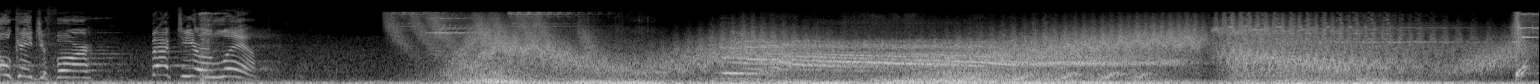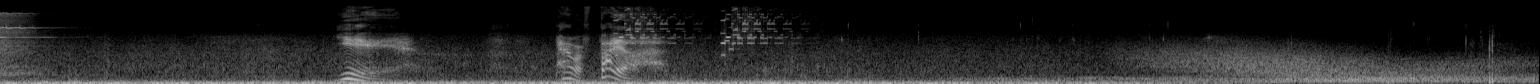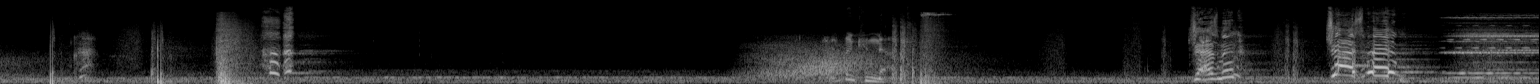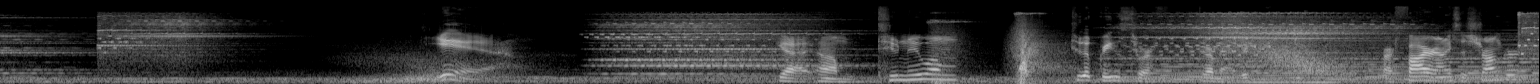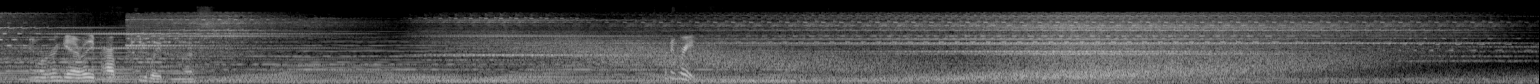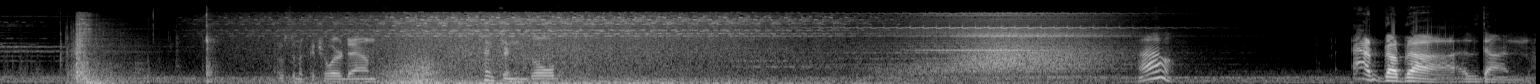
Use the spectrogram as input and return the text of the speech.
Okay, Jafar. Back to your lamp. Yeah. Power fire. She's been kidnapped. Jasmine? Jasmine! Yeah. Got um two new um two upgrades to our to our magic. Our fire and ice is stronger, and we're gonna get a really powerful keyblade from this. Pretty great. I'll set my down. Turn gold. Oh. Agrabah is done.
